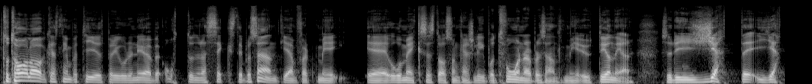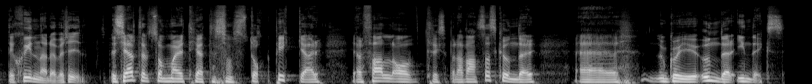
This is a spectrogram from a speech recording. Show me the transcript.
Total avkastning på 10-årsperioden är över 860% jämfört med eh, OMXS då, som kanske ligger på 200% med utdelningar. Så det är ju jätte, jätteskillnad över tid. Speciellt eftersom majoriteten som stockpickar, i alla fall av till exempel Avanzas kunder, eh, de går ju under index.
